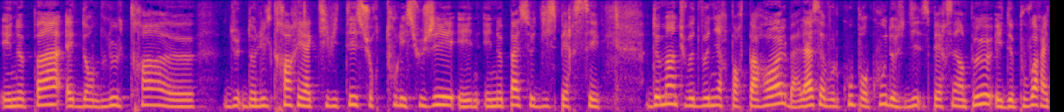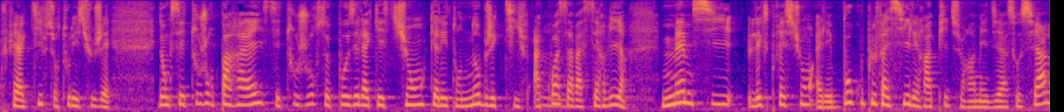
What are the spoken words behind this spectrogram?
et ne pas être dans de l'ultra, l'ultra réactivité sur tous les sujets et, et ne pas se disperser. Demain tu veux devenir porte-parole, bah là ça vaut le coup pour le coup de se disperser un peu et de pouvoir être réactif sur tous les sujets. Donc c'est toujours pareil, c'est toujours se poser la question quel est ton objectif, à quoi ça va servir, même si l'expression elle est beaucoup plus facile et rapide sur un média social,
